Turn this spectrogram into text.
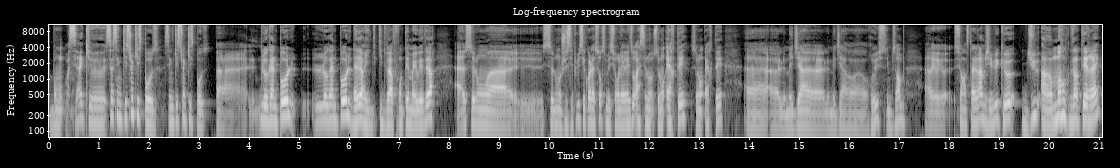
bon, c'est vrai que ça, c'est une question qui se pose. C'est une question qui se pose. Euh, Logan Paul, Logan Paul d'ailleurs, qui devait affronter Mayweather, euh, selon, selon, je sais plus c'est quoi la source, mais sur les réseaux, ah, selon, selon RT, selon RT, euh, euh, le média, euh, le média russe, il me semble. sur Instagram, j'ai vu que, dû à un manque d'intérêt,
